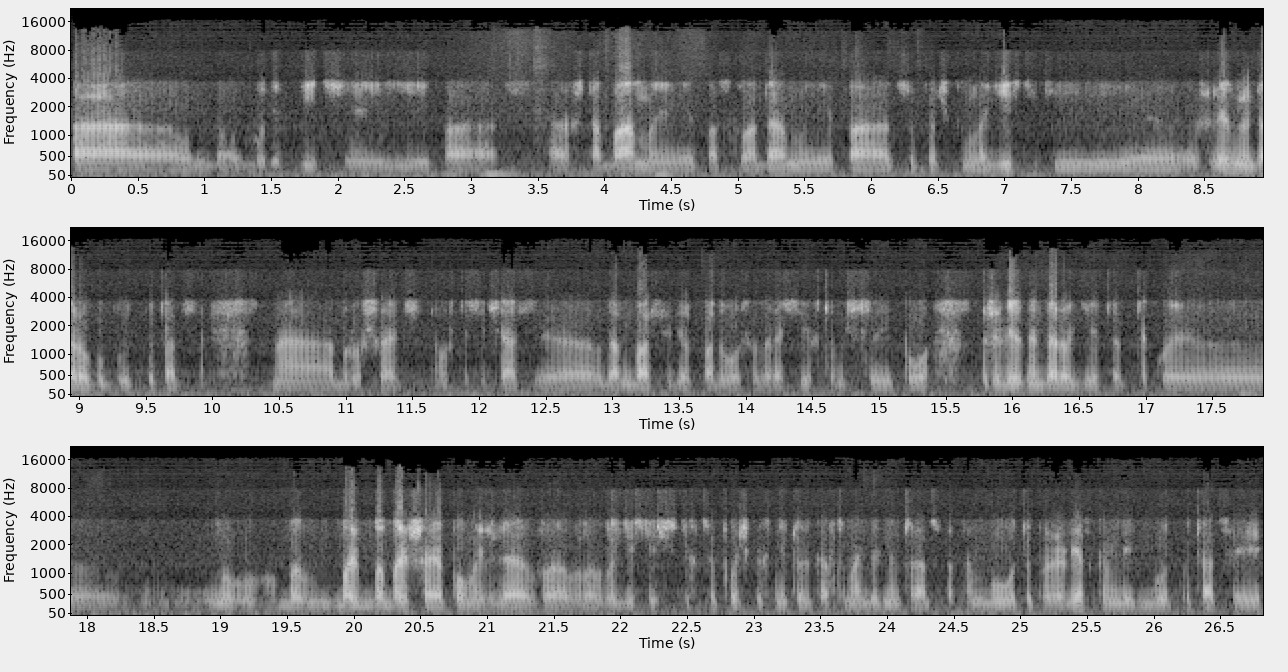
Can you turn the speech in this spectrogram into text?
э, он будет бить и по штабам, и по складам, и по цепочкам логистики, и э, железную дорогу будет пытаться а, обрушать, потому что сейчас э, в Донбасс идет подвоз из России, в том числе и по железной дороге. Это такое э, ну, большая помощь да, в, в логистических цепочках, не только автомобильным транспортом. Будут и по железкам бить, будут пытаться и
